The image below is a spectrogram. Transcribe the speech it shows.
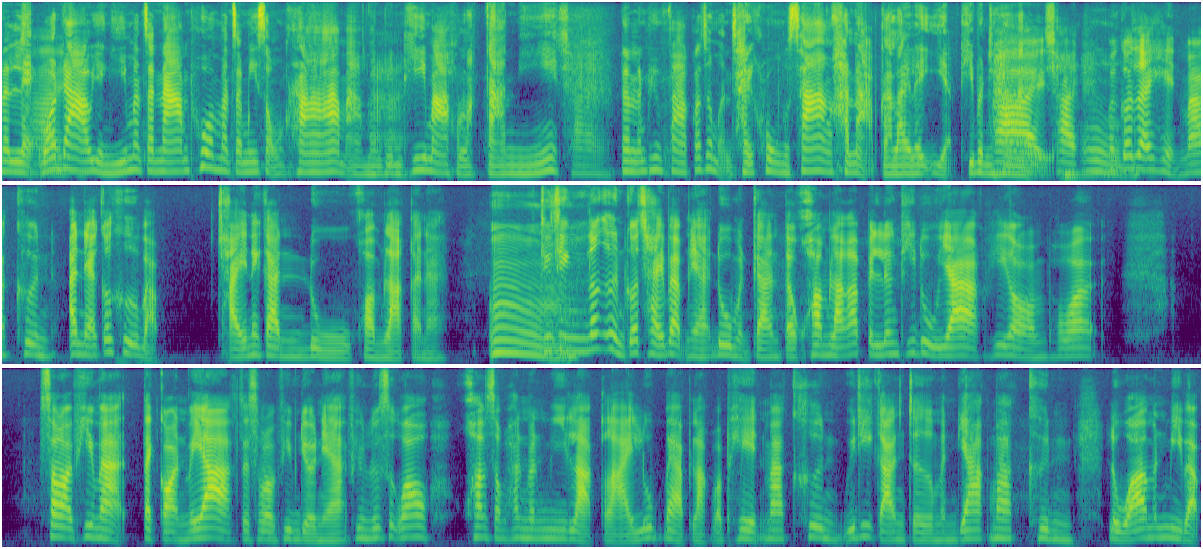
นั่นแหละใช่ว่าดาวอย่างนี้มันจะน้ำท่วมมันจะมีสงครามอะมันเป็นที่มาของหลักการนี้ใช่ดังนั้นพิมฟ้าก็จะเหมือนใช้โครงสร้างขนาบกับรายละเอียดที่เป็นไทใช่ยใช่อืมันก็จะเห็นมากขึ้น อันเนี้ยก็คือแบบใช้ในการดูความรักอะนะอืมจริงๆเรื่องอื่นก็ใช้แบบเนี้ยดูเหมือนกัน แต่ความรักอะเป็นเรื่องที่ดูยากพี่ออม เพราะว่าสำหรับพิมอะแต่ก่อนไม่ยากแต่สำหรับพิมเดี๋ยวนี้พิมรู้สึกว่าความสัมพันธ์มันมีหลากหลายรูปแบบหลากประเภทมากขึ้น วิธีการเจอมันยากมากขึ้น หรือว่ามันมีแบบ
